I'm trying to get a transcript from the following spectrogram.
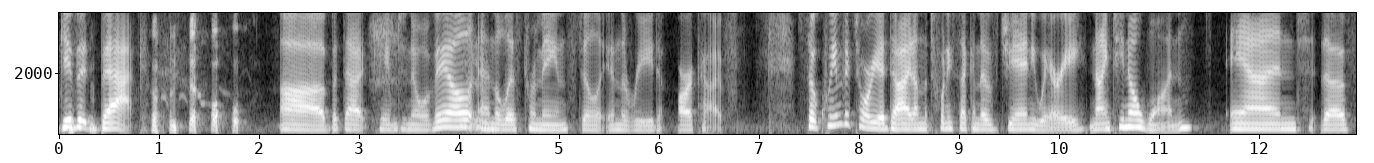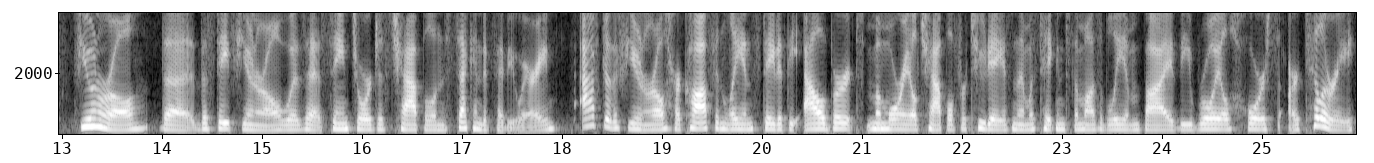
give it back. Uh, but that came to no avail, and the list remains still in the Reid archive. So Queen Victoria died on the 22nd of January, 1901. And the funeral, the, the state funeral, was at St. George's Chapel on the 2nd of February. After the funeral, her coffin lay in state at the Albert Memorial Chapel for two days and then was taken to the mausoleum by the Royal Horse Artillery.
